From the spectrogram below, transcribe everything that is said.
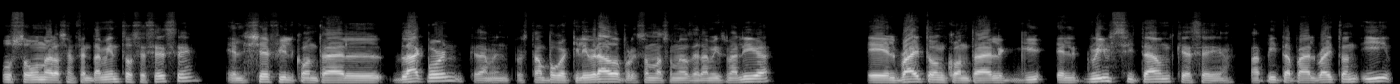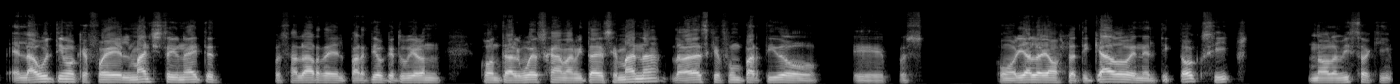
justo uno de los enfrentamientos es ese, el Sheffield contra el Blackburn, que también pues, está un poco equilibrado porque son más o menos de la misma liga. el Brighton contra el, el Town, que se papita para el Brighton, y en la última que fue el Manchester United, pues hablar del partido que tuvieron contra el West Ham a mitad de semana. La verdad es que fue un partido, eh, pues como ya lo habíamos platicado en el TikTok, sí, no lo he visto aquí,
